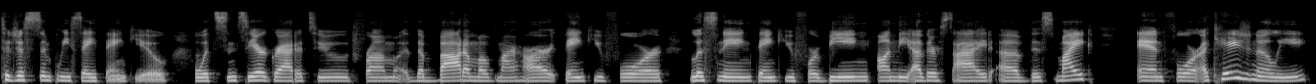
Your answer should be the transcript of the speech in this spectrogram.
to just simply say thank you with sincere gratitude from the bottom of my heart. Thank you for listening. Thank you for being on the other side of this mic and for occasionally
